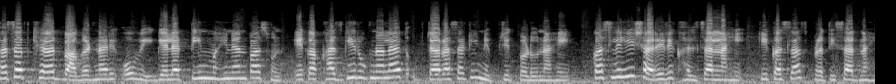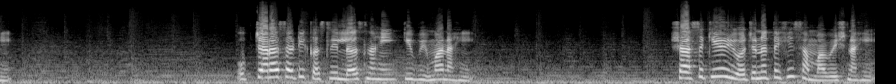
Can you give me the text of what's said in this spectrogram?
हसत खेळत बागडणारी ओवी गेल्या तीन महिन्यांपासून एका खासगी रुग्णालयात उपचारासाठी निश्चित पडून आहे. कसलीही शारीरिक हालचाल नाही की कसलाच प्रतिसाद नाही. उपचारासाठी कसली लस नाही की विमा नाही. शासकीय योजनेतही समावेश नाही.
